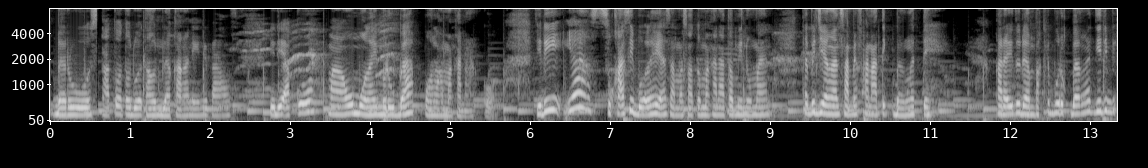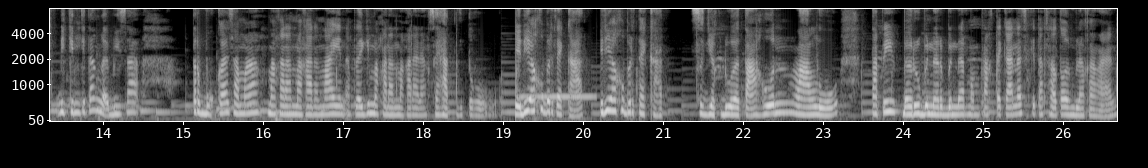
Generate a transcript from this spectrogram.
baru satu atau dua tahun belakangan ini pals. Jadi aku mau mulai merubah pola makan aku. Jadi ya suka sih boleh ya sama satu makan atau minuman, tapi jangan sampai fanatik banget deh. Karena itu dampaknya buruk banget. Jadi bikin kita nggak bisa terbuka sama makanan-makanan lain, apalagi makanan-makanan yang sehat gitu. Jadi aku bertekad. Jadi aku bertekad sejak dua tahun lalu tapi baru benar-benar mempraktekannya sekitar satu tahun belakangan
